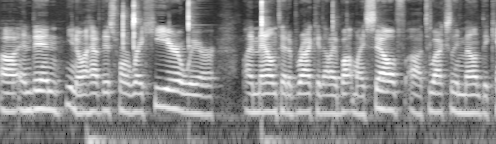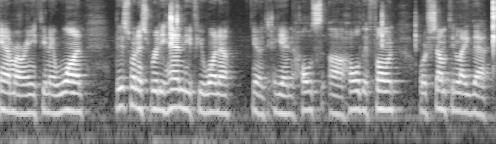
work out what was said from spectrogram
Uh, and then, you know, I have this one right here where I mounted a bracket that I bought myself uh, to actually mount the camera or anything I want. This one is really handy if you want to, you know, again, hold, uh, hold the phone or something like that.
